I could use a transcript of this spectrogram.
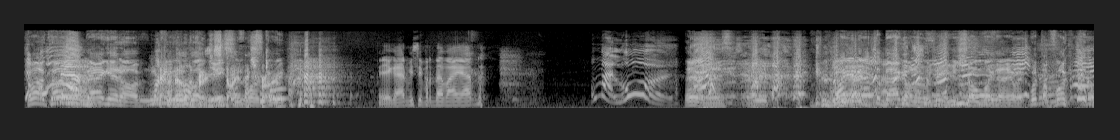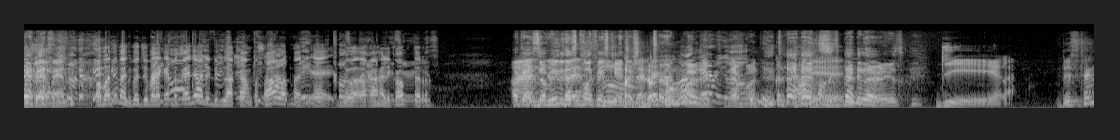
Come on, cut Damn. his bag head off. My Make him God. look like Very Jason stylish Part throw. three. Iya kan misi perdamaian. Oh my lord! There it is. Alright. Why you have the bag on him when you show him like that anyway? What the fuck? Oke, man. Oh berarti baju-baju mereka itu kayaknya ada di belakang pesawat tadi, eh the belakang anime helikopter. Okay, so maybe this guy's Clayface can't just turn. charmer. Oh, There there, we go. never mind. Who can transform there it is. Gila. This thing?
